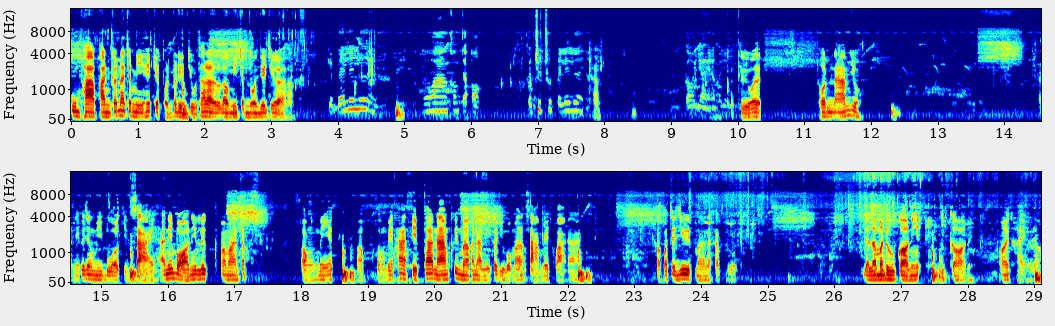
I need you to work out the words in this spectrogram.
กุมภาพันธ์ก็น่าจะมีให้เก็บผลผลิตอยู่ถ้าเราเรามีจำนวนเยอะๆอะครับ เก็บได้เรื่อยๆนะเพราะว่าเขาจะออกเป็นชุดๆไปเรื่อยๆอะครับกอใหญ่แล้วก็ยังถือว่าทนน้ำอยู่ อันนี้ก็ยังมีบัวกินสาย อันนี้บ่อนี่ลึกประมาณสักสองเมตรสองเมตรห้าสิบถ้าน้ำขึ้นมาขนาดนี้ก็อยู่ประมาณสักสามเมตรกว่าได้ เขาก็จะยืดมานะครับเดี๋ยวเรามาดูก่อนนี้อีกก่อนหนึ่งอ้อยไข่ของเรา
